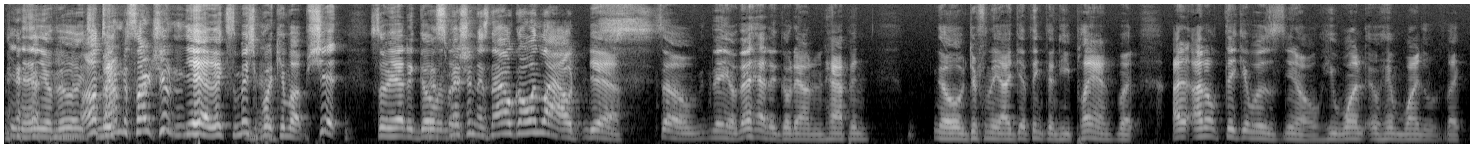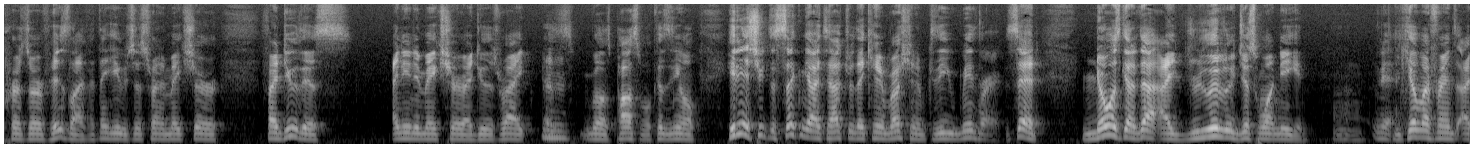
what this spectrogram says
And then you know little Oh, time to start shooting. yeah, the exclamation point came up. Shit. So he had to go. This and, like- mission is now going loud. yeah. So you know that had to go down and happen. You know differently, I get- think than he planned, but I, I don't think it was you know he want him wanting to like preserve his life. I think he was just trying to make sure if I do this, I need to make sure I do this right as mm-hmm. well as possible. Because you know he didn't shoot the second guy till after they came rushing him because he made, Right. said no one's gonna die. I literally just want Negan. Mm-hmm. Yeah. You killed my friends. I,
